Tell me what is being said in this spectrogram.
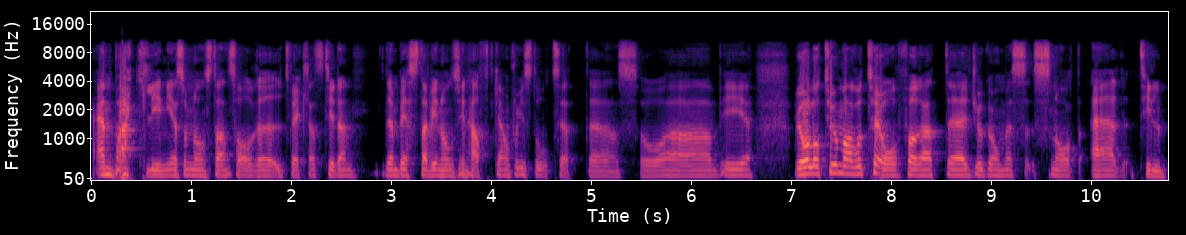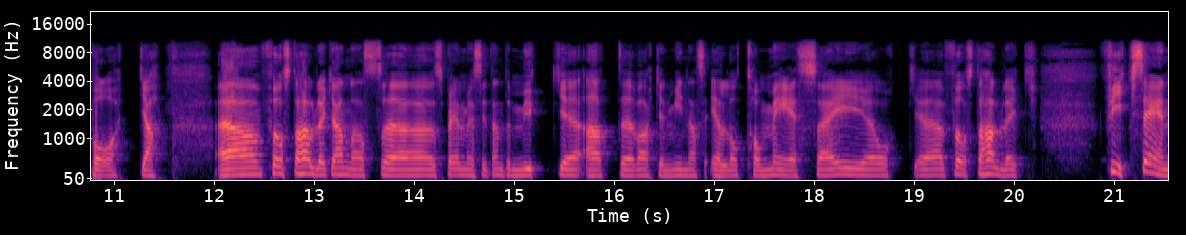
en backlinje som någonstans har utvecklats till den, den bästa vi någonsin haft kanske i stort sett. Så vi, vi håller tummar och tår för att Joe Gomez snart är tillbaka. Uh, första halvlek annars uh, spelmässigt inte mycket att uh, varken minnas eller ta med sig och första halvlek fick sen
